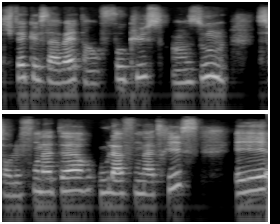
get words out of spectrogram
qui fait que ça va être un focus, un zoom sur le fondateur ou la fondatrice, et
